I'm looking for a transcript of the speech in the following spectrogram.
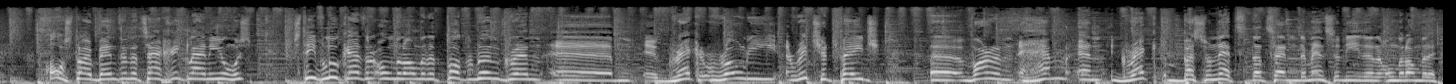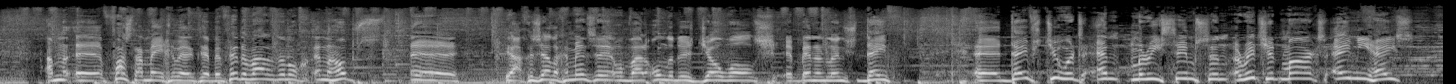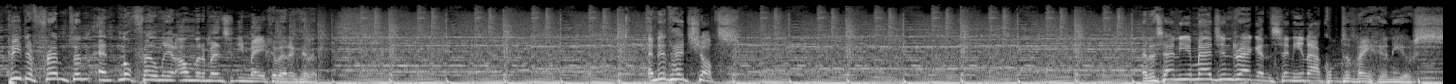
all-star band... en dat zijn geen kleine jongens. Steve Lukather onder andere, Todd Rundgren, eh, eh, Greg Rowley, Richard Page... Warren Ham en Greg Bassonet. Dat zijn de mensen die er onder andere aan, eh, vast aan meegewerkt hebben. Verder waren er nog een hoop eh, ja, gezellige mensen. Waaronder dus Joe Walsh, eh, Ben Lunch, Dave... Dave Stewart en Marie Simpson, Richard Marks, Amy Hayes, Peter Frampton en nog veel meer andere mensen die meegewerkt hebben. En dit heet Shots. En dat zijn die Imagine Dragons. En hierna komt het regio nieuws.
